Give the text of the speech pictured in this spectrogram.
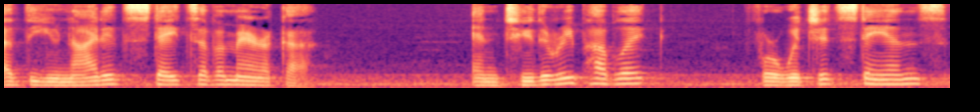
of the United States of America and to the republic for which it stands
